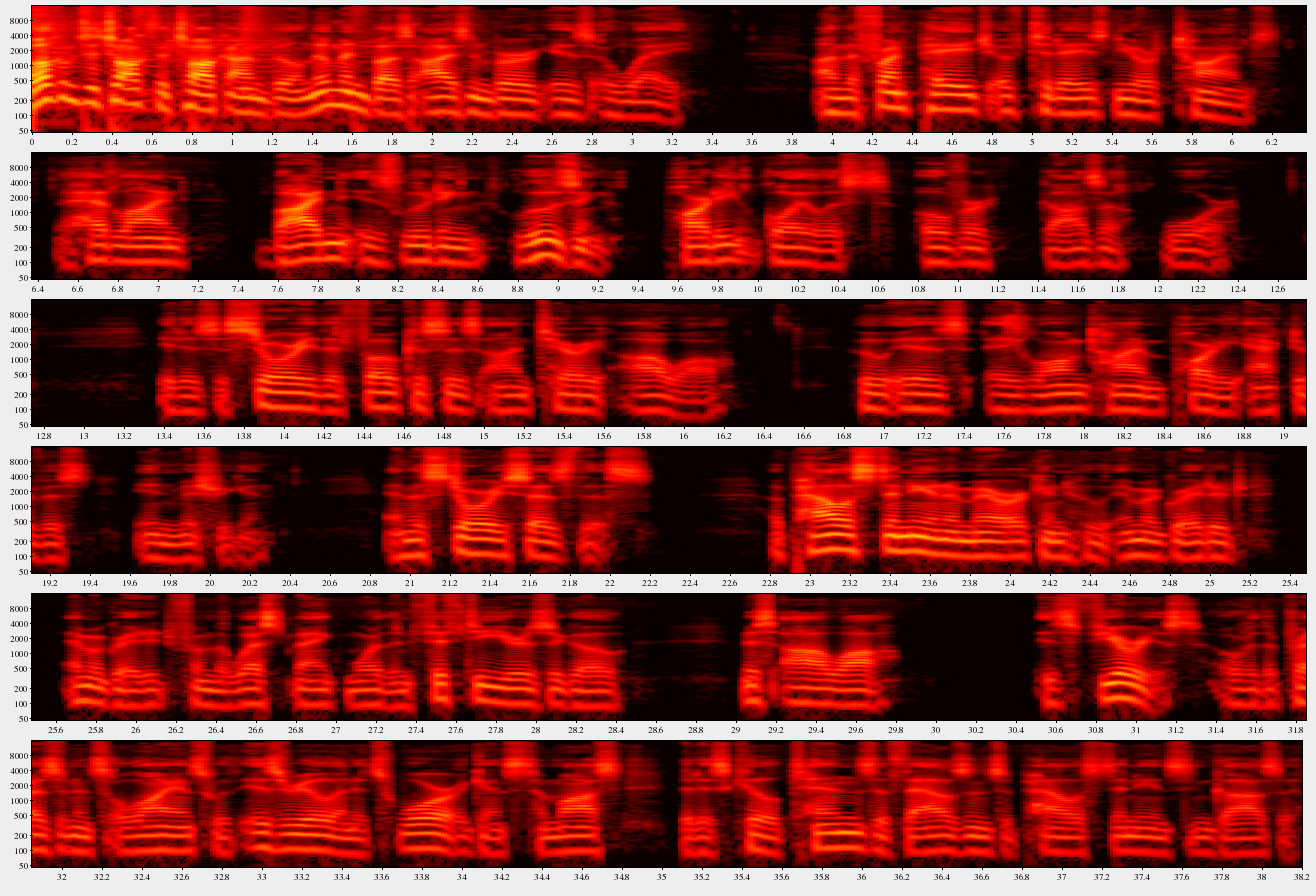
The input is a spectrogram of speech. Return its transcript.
Welcome to Talk the Talk. I'm Bill Newman. Buzz Eisenberg is away. On the front page of today's New York Times, the headline Biden is looting, losing party loyalists over Gaza war. It is a story that focuses on Terry Awal, who is a longtime party activist in Michigan. And the story says this A Palestinian American who immigrated, emigrated from the West Bank more than 50 years ago, Ms. Awal is furious over the president's alliance with Israel and its war against Hamas that has killed tens of thousands of Palestinians in Gaza.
